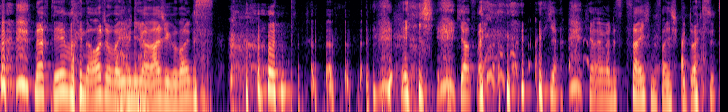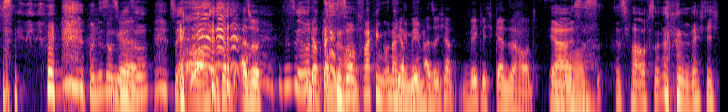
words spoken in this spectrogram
nachdem mein Auto bei ihm in die Garage gerollt ist. Und ich, ich habe ja, ich hab einfach das Zeichen falsch gedeutet. Und es ist mir Junge. so, so Oh, ich hab, also, es ist mir ich immer noch so fucking ich hab, unangenehm. wir- also ich habe wirklich Gänsehaut. Ja, Boah. es, ist, es war auch so ein richtig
